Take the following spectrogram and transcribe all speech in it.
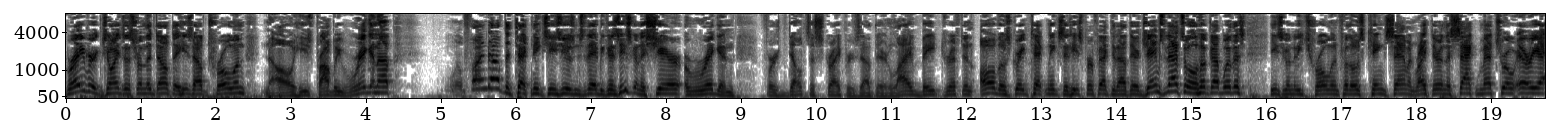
Graver joins us from the Delta. He's out trolling. No, he's probably rigging up. We'll find out the techniques he's using today because he's going to share a rigging for Delta stripers out there, live bait drifting, all those great techniques that he's perfected out there. James Netzel will hook up with us. He's going to be trolling for those king salmon right there in the Sac Metro area.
